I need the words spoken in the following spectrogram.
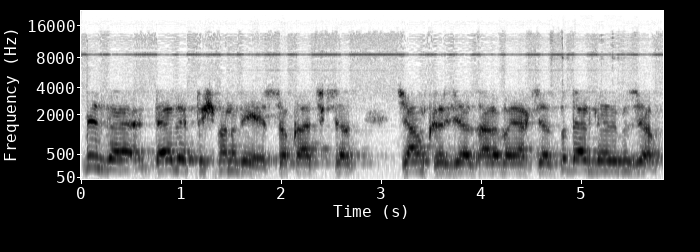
Biz de devlet düşmanı değiliz. Sokağa çıkacağız, cam kıracağız, araba yakacağız. Bu dertlerimiz yok.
